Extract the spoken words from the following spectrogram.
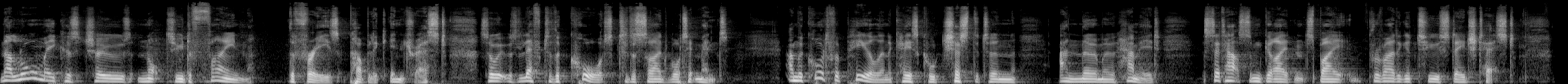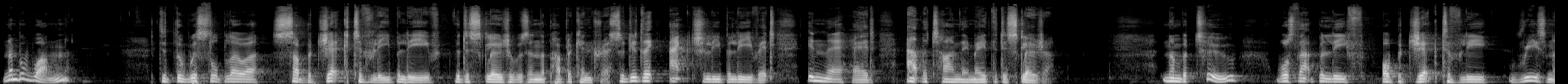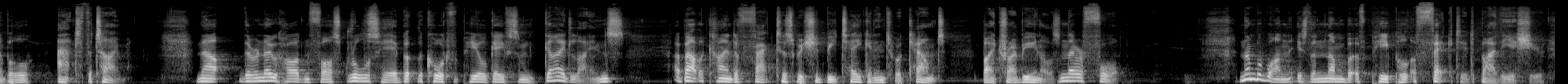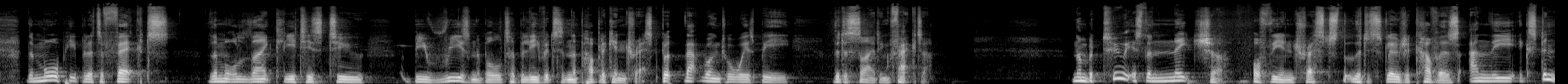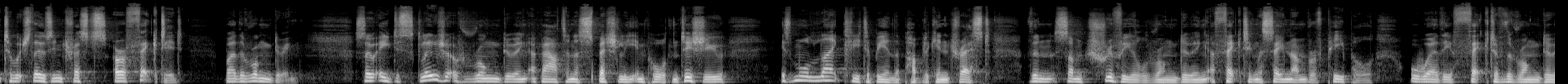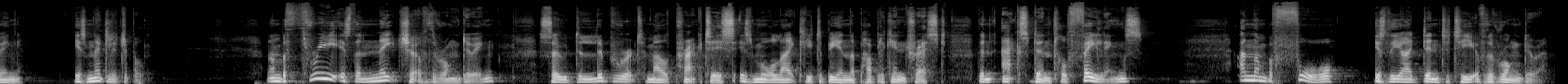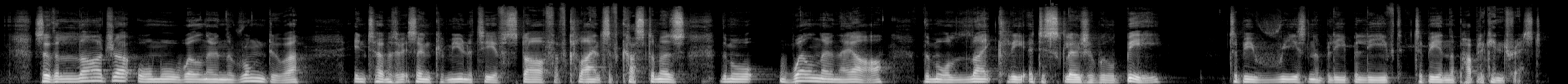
Now, lawmakers chose not to define the phrase public interest, so it was left to the court to decide what it meant. And the Court of Appeal, in a case called Chesterton and Nurmohamed, set out some guidance by providing a two stage test. Number one, did the whistleblower subjectively believe the disclosure was in the public interest? So, did they actually believe it in their head at the time they made the disclosure? Number two, was that belief objectively reasonable at the time? Now, there are no hard and fast rules here, but the Court of Appeal gave some guidelines about the kind of factors which should be taken into account by tribunals, and there are four. Number one is the number of people affected by the issue. The more people it affects, the more likely it is to be reasonable to believe it's in the public interest, but that won't always be the deciding factor. Number two is the nature of the interests that the disclosure covers and the extent to which those interests are affected by the wrongdoing. So, a disclosure of wrongdoing about an especially important issue is more likely to be in the public interest than some trivial wrongdoing affecting the same number of people or where the effect of the wrongdoing is negligible. Number three is the nature of the wrongdoing. So deliberate malpractice is more likely to be in the public interest than accidental failings. And number four is the identity of the wrongdoer. So the larger or more well known the wrongdoer, in terms of its own community of staff, of clients, of customers, the more well known they are, the more likely a disclosure will be to be reasonably believed to be in the public interest.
